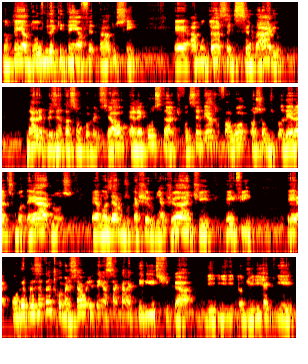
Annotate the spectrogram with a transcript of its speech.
não tenha dúvida que tem afetado sim. É, a mudança de cenário na representação comercial, ela é constante. Você mesmo falou que nós somos bandeirantes modernos, é, nós éramos o caixeiro viajante, enfim. É, o representante comercial ele tem essa característica, e, e eu diria que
